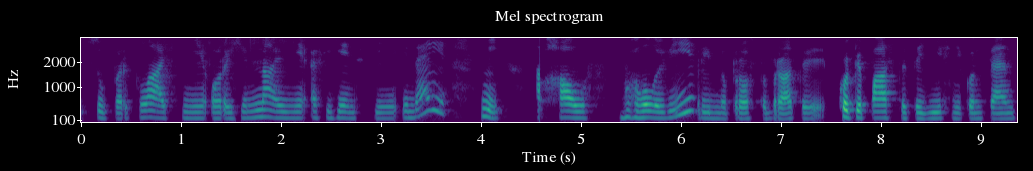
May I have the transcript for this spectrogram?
супер класні, оригінальні, офігенські ідеї. Ні. А Хаос в голові потрібно просто брати, копіпастити їхній контент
